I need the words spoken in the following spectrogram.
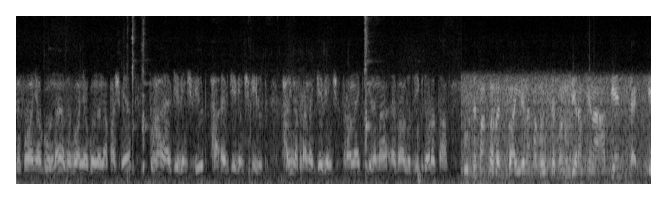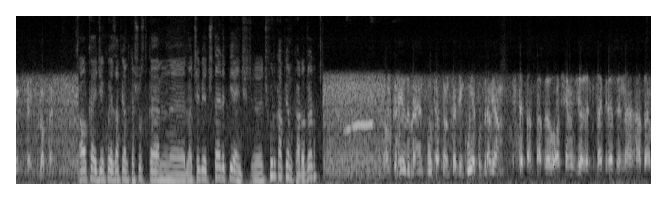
Wywołanie ogólne, wywołanie ogólne na paśmie. Tu HF9 Field, HF9 Field. Halina Franek 9, Franek, Irena, Ewa, Ludwik, Dorota. Stefan Kłebek 2, Irena Paweł Stefan. Ubieram się na 5 6 5 6 proszę. Okej, dziękuję za piątkę, szóstkę. e, Dla Ciebie 4-5. E, czwórka, piątka, Roger. Okej, odebrałem czwórka, piątka, dziękuję, pozdrawiam. Stefan Paweł 8, Violetta, Grażyna, Adam.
